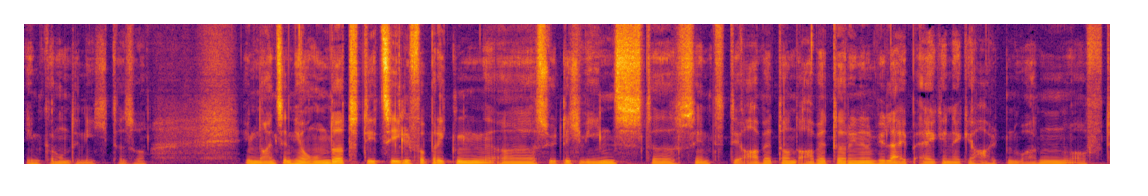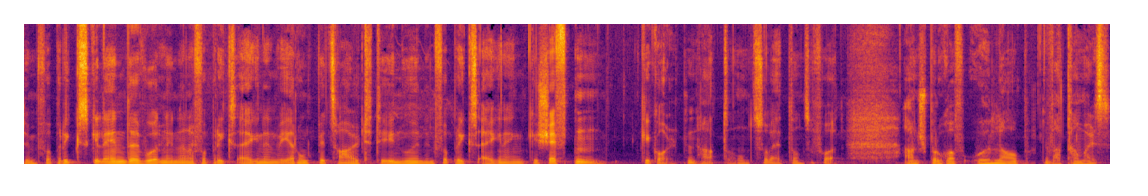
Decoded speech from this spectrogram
im Grunde nicht. Also im 19. Jahrhundert die Ziegelfabriken äh, südlich Wiens, da sind die Arbeiter und Arbeiterinnen wie Leibeigene gehalten worden. Auf dem Fabriksgelände wurden in einer fabrikseigenen Währung bezahlt, die nur in den fabrikseigenen Geschäften gegolten hat und so weiter und so fort. Anspruch auf Urlaub war damals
